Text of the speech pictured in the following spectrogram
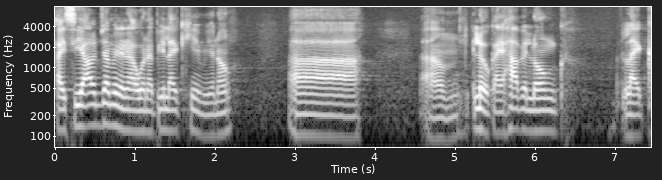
I see Aljamain and I want to be like him. You know, uh, um, look, I have a long, like,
